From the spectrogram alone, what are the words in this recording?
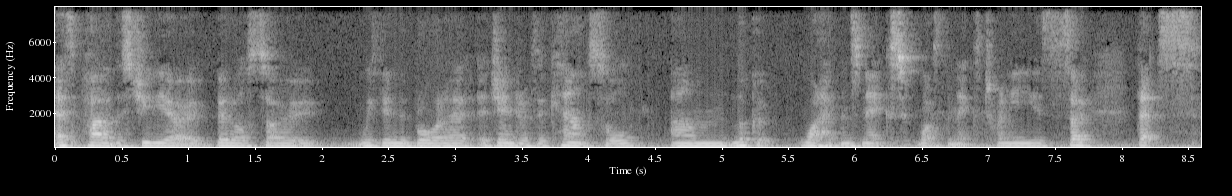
as part of the studio, but also within the broader agenda of the council, um, look at what happens next. What's the next twenty years? So that's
